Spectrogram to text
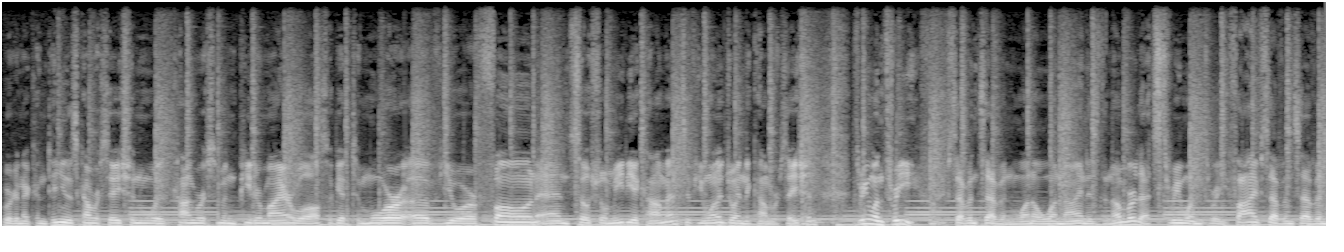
we're going to continue this conversation with Congressman Peter Meijer. We'll also get to more of your phone and social media comments if you want to join the conversation. 313 577 1019 is the number. That's 313 577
